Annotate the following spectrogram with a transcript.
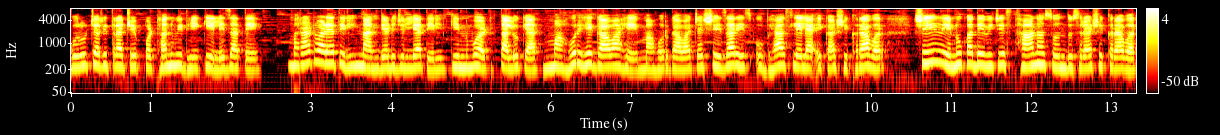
गुरुचरित्राचे पठणविधी केले जाते. मराठवाड्यातील नांदेड जिल्ह्यातील किनवट तालुक्यात माहूर हे गाव आहे. माहूर गावाच्या शेजारीच उभ्या असलेल्या एका शिखरावर श्री रेणुका देवीचे स्थान असून दुसऱ्या शिखरावर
